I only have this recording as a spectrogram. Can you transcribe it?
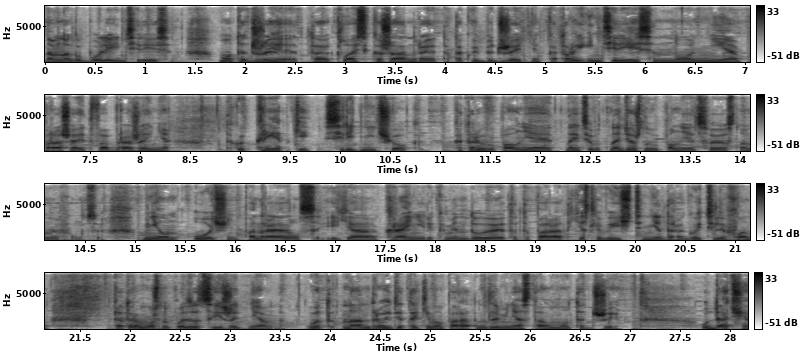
намного более интересен. Moto G – это классика жанра, это такой бюджетник, который интересен, но не поражает воображение. Такой крепкий середнячок, который выполняет, знаете, вот надежно выполняет свою основную функцию. Мне он очень понравился, и я крайне рекомендую этот аппарат, если вы ищете недорогой телефон, которым можно пользоваться ежедневно. Вот на андроиде таким аппаратом для меня стал Moto G. Удачи,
